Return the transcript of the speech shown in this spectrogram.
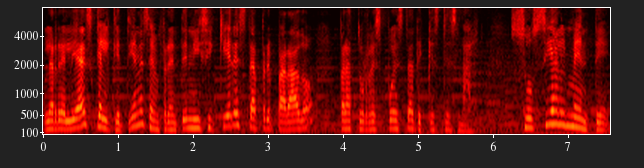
La realidad es que el que tienes enfrente ni siquiera está preparado para tu respuesta de que estés mal. Socialmente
